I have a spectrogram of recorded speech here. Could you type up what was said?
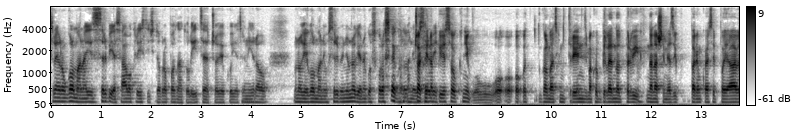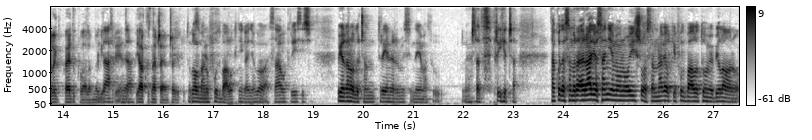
trenerom golmana iz Srbije, Savo Kristić, dobro poznato lice, čovjek koji je trenirao mnoge golmane u Srbiji, ne mnoge, nego skoro sve golmane Čak u Srbiji. Čak je napisao knjigu o, o, o, o golmanskim treninzima koja je bila jedna od prvih na našem jeziku, barem koja se pojavila i koja je edukovala mnoge da, trenere. Da. Jako značajan čovjek u tom Golman svijetu. u futbalu, knjiga njegova, Savo Krisić. Bio jedan odličan trener, mislim, nema tu nema šta da se priča. Tako da sam radio sa njim, ono, išao sam na veliki futbal, to mi je bila ono,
